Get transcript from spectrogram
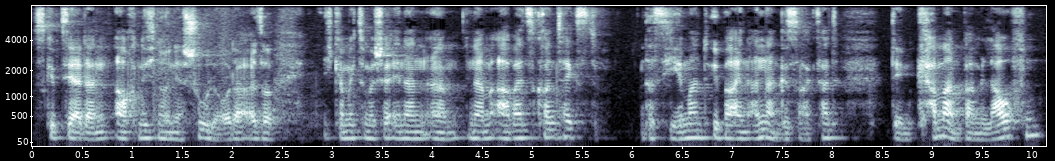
Das gibt es ja dann auch nicht nur in der Schule, oder? Also ich kann mich zum Beispiel erinnern, ähm, in einem Arbeitskontext, dass jemand über einen anderen gesagt hat, dem kann man beim Laufen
